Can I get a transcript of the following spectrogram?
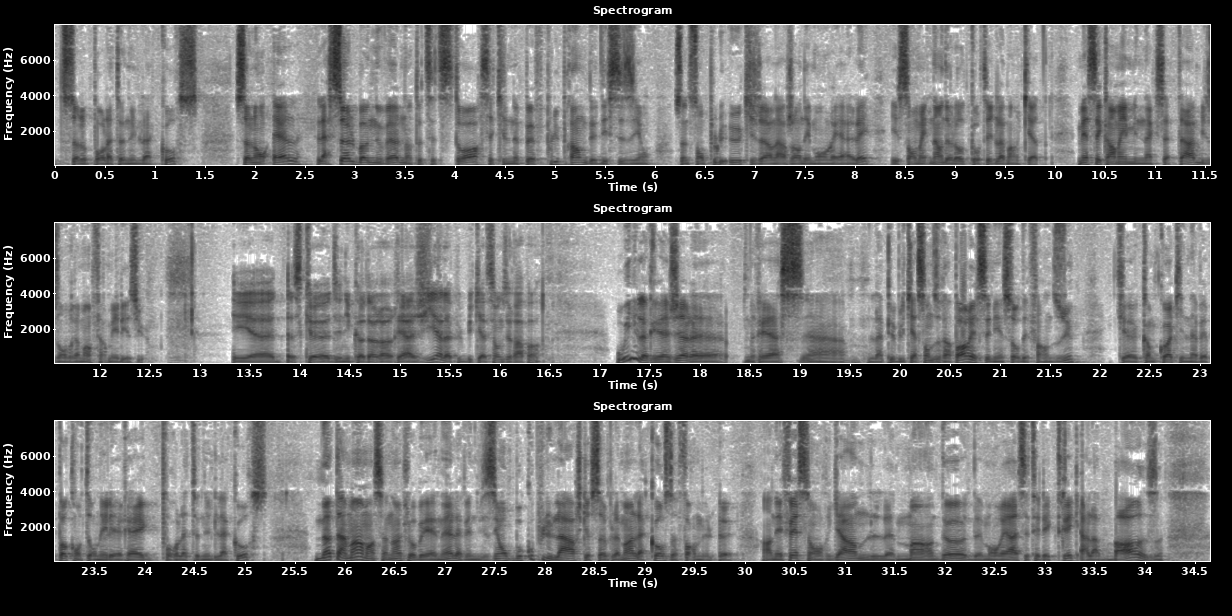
la tenue de la course. Selon elle, la seule bonne nouvelle dans toute cette histoire, c'est qu'ils ne peuvent plus prendre de décisions. Ce ne sont plus eux qui gèrent l'argent des Montréalais, ils sont maintenant de l'autre côté de la banquette. Mais c'est quand même inacceptable, ils ont vraiment fermé les yeux. Et euh, est-ce que Denis Coderre a réagi à la publication du rapport? Oui, il a réagi à la, à la publication du rapport et s'est bien sûr défendu, que, comme quoi qu'il n'avait pas contourné les règles pour la tenue de la course, notamment en mentionnant que l'OBNL avait une vision beaucoup plus large que simplement la course de Formule E. En effet, si on regarde le mandat de Montréal C'est électrique à la base,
